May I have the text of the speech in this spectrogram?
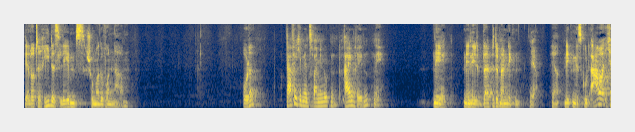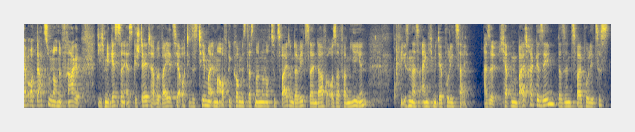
der Lotterie des Lebens schon mal gewonnen haben. Oder? darf ich in den zwei Minuten reinreden? Nee. Nee, nee, nee, bleib bitte beim Nicken. Ja. Ja, nicken ist gut. Aber ich habe auch dazu noch eine Frage, die ich mir gestern erst gestellt habe, weil jetzt ja auch dieses Thema immer aufgekommen ist, dass man nur noch zu zweit unterwegs sein darf, außer Familien. Wie ist denn das eigentlich mit der Polizei? Also ich habe einen Beitrag gesehen, da sind zwei Polizisten,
